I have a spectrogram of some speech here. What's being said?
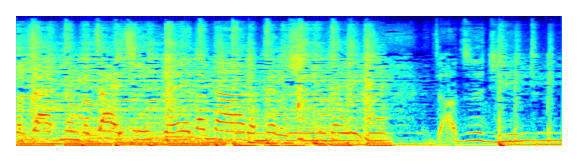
够再能够再一次回到那个美丽时光里找自己。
